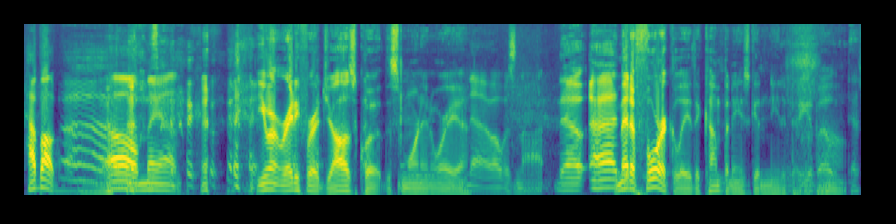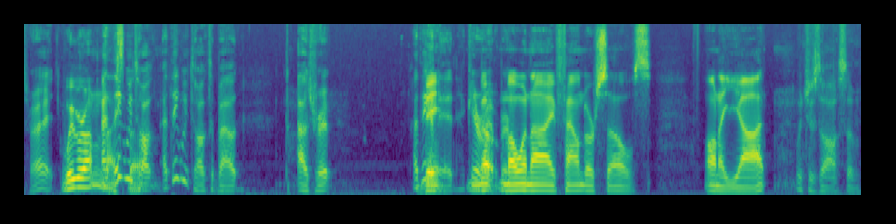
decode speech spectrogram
How about? oh man, You weren't ready for a Jaws quote this morning, were you? no, I was not. No, uh, Metaphorically, the company is going to need a bigger about boat. that's right. We were on. A I nice think we boat. talked. I think we talked about our trip. I think I did. I can't Mo, remember. Mo and I found ourselves on a yacht. which was awesome.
